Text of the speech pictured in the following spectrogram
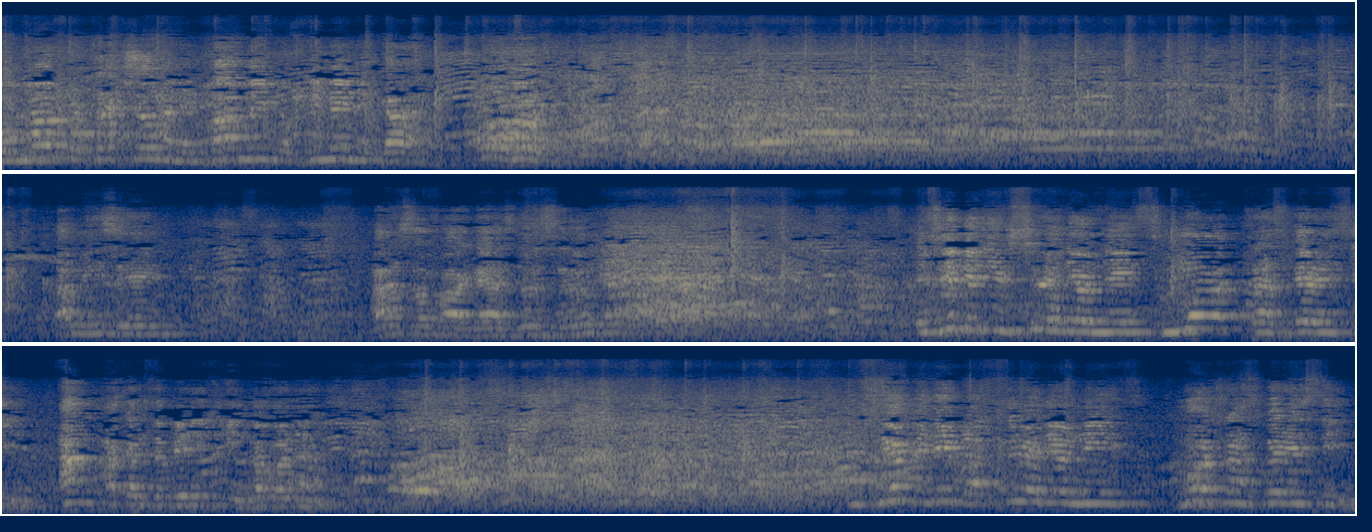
for more protection and empowerment of women and girls. That means saying, hands off our guys, no sir. If you believe Sierra needs more transparency and accountability in governance, if you believe that Sierra needs more transparency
